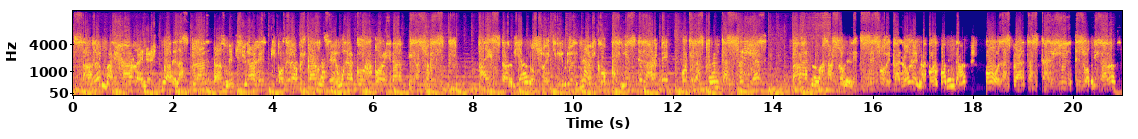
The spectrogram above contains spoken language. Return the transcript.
Saber manejar la energía de las plantas medicinales y poder aplicarlas en una corporeidad que a su vez ha extraviado su equilibrio dinámico, ahí está el arte, porque las plantas frías van a trabajar sobre el exceso de calor en la corporalidad o las plantas calientes o abrigadas,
